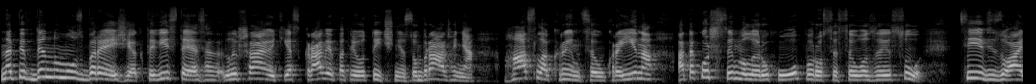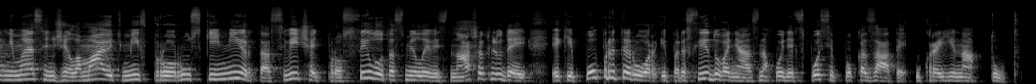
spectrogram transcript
На південному узбережжі активісти залишають яскраві патріотичні зображення, гасла Крим це Україна, а також символи руху опору ССО ЗСУ. Ці візуальні месенджі ламають міф про руський мір та свідчать про силу та сміливість наших людей, які, попри терор і переслідування, знаходять спосіб показати Україна тут.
